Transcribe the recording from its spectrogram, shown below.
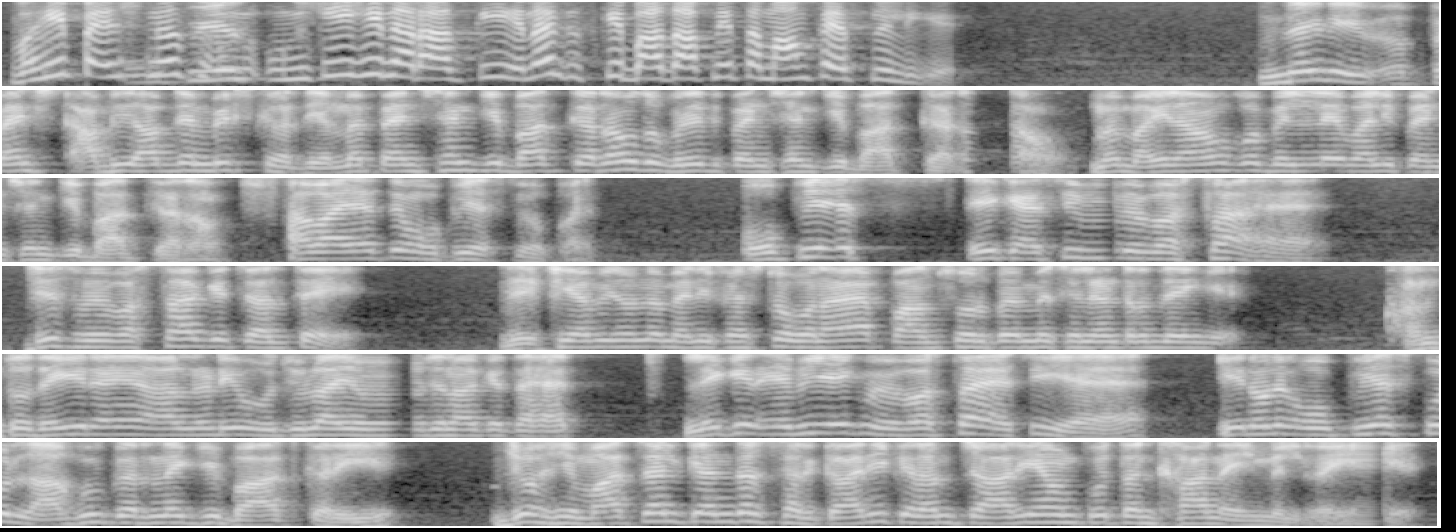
वही पेंशनर्स उनकी ही नाराज़गी है ना जिसके बाद आपने तमाम फैसले लिए। नहीं नहीं पेंशन अभी आपने मिक्स कर दिया। मैं पेंशन की बात कर रहा हूँ तो वृद्ध पेंशन की बात कर रहा हूँ। मैं महिलाओं को मिलने वाली पेंशन की बात कर रहा हूँ। अब आ जाते हैं ओपीएस के ऊपर। ओपीएस एक ऐसी व्यवस्था है जिस व्यवस्था के चलते देखिए अभी इन्होंने मैनिफेस्टो बनाया पाँच सौ रुपए में सिलेंडर देंगे। हम तो दे ही रहे हैं ऑलरेडी उज्ज्वला योजना के तहत। लेकिन ये भी एक व्यवस्था ऐसी है कि इन्होंने ओपीएस को लागू करने की बात करी, जो हिमाचल के अंदर सरकारी कर्मचारी हैं उनको तनख्वाह नहीं मिल रही है।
